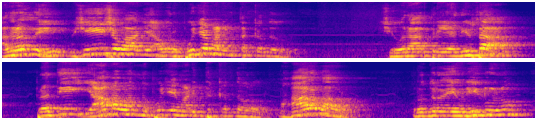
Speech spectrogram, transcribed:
ಅದರಲ್ಲಿ ವಿಶೇಷವಾಗಿ ಅವರು ಪೂಜೆ ಮಾಡಿರ್ತಕ್ಕಂಥದ್ದು. ಶಿವರಾತ್ರಿಯ ದಿವಸ ಪ್ರತಿ ಯಾಮವನ್ನು ಪೂಜೆ ಮಾಡಿರ್ತಕ್ಕಂಥವರು ಮಹಾನುಭಾವರು ರುದ್ರದೇವರು ಈಗಲೂ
